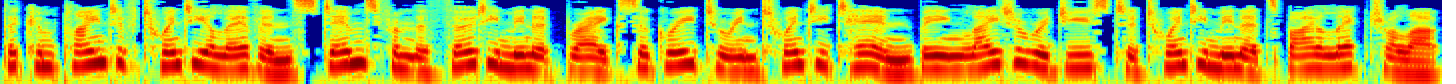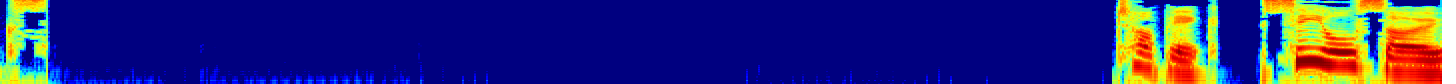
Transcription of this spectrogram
The complaint of 2011 stems from the 30-minute breaks agreed to in 2010 being later reduced to 20 minutes by Electrolux. Topic. See also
